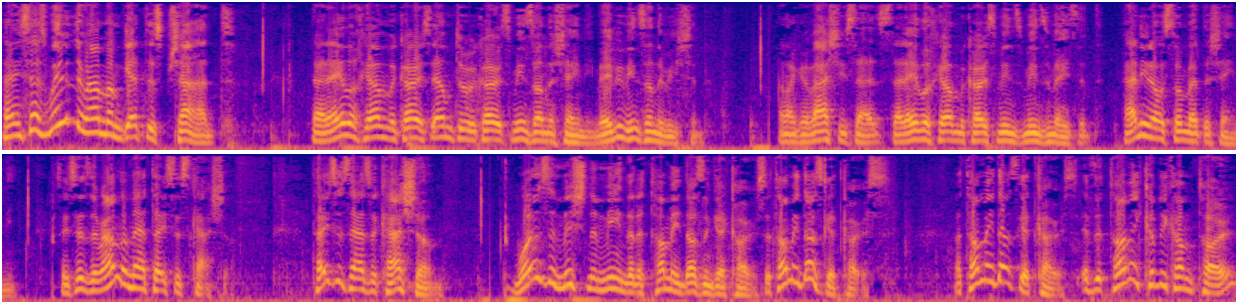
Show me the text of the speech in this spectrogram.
And he says, where did the Rambam get this pshat? That Eiluch Yav Mekaris Elm to Mekaris means on the Sheni. Maybe means on the Rishon. And like Ravashi says, that Eiluch Yav Mekaris means, means amazing. How do you know it's talking about the Sheni? So he says, the Rambam had Taisis Kasha. Taisis has a Kasha what does the Mishnah mean that a tummy doesn't get karis? A tummy does get karis. A tummy does get karis. If the tummy could become tar,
